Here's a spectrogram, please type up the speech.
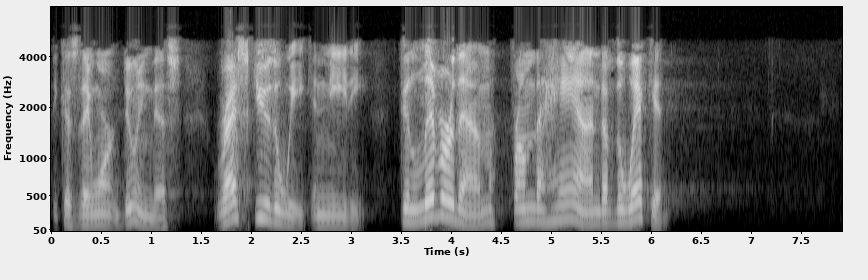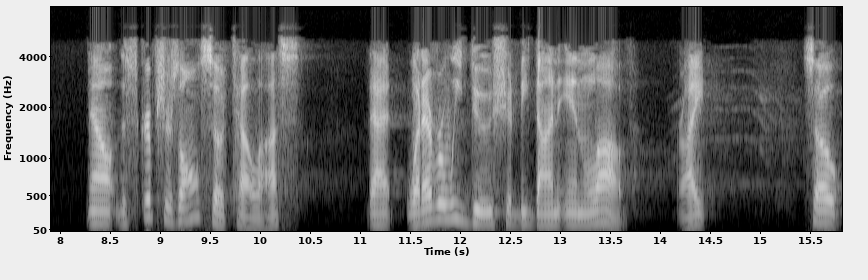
because they weren't doing this, rescue the weak and needy, deliver them from the hand of the wicked. Now, the scriptures also tell us that whatever we do should be done in love, right? So,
